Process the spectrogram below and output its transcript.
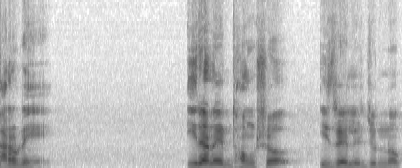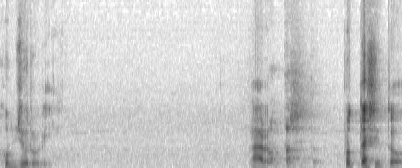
কারণে ইরানের ধ্বংস ইসরায়েলের জন্য খুব জরুরি। আর প্রত্যাশিত।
